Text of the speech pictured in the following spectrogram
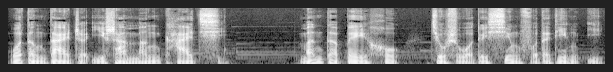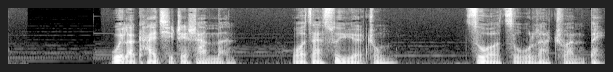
我等待着一扇门开启，门的背后就是我对幸福的定义。为了开启这扇门，我在岁月中做足了准备。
